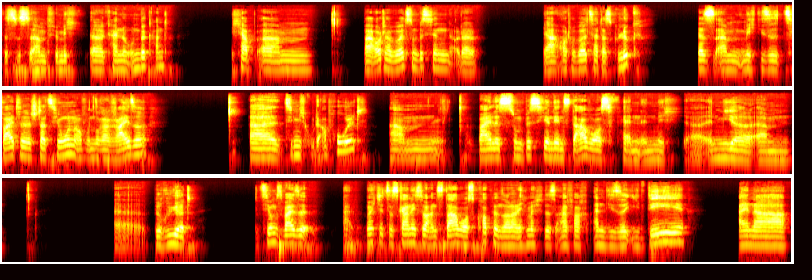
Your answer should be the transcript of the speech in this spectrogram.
Das ist ähm, für mich äh, keine Unbekannte. Ich habe ähm, bei Outer Worlds so ein bisschen, oder ja, Outer Worlds hat das Glück, dass ähm, mich diese zweite Station auf unserer Reise äh, ziemlich gut abholt, ähm, weil es so ein bisschen den Star Wars-Fan in mich, äh, in mir ähm, äh, berührt. Beziehungsweise möchte das gar nicht so an Star Wars koppeln, sondern ich möchte das einfach an diese Idee einer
